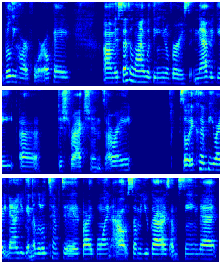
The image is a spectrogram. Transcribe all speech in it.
really hard for, okay? Um, it says align with the universe, navigate uh, distractions, all right? So it could be right now you're getting a little tempted by going out. Some of you guys, I'm seeing that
